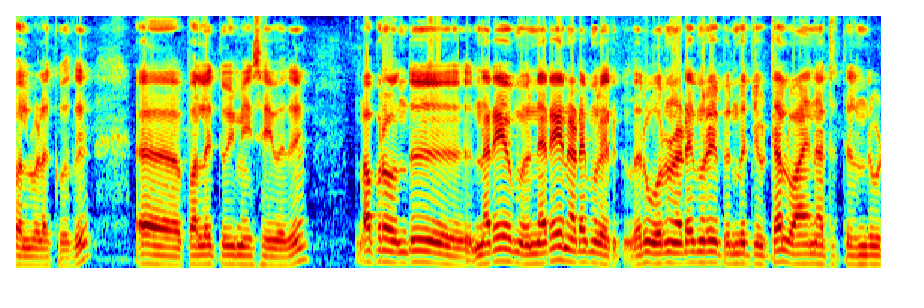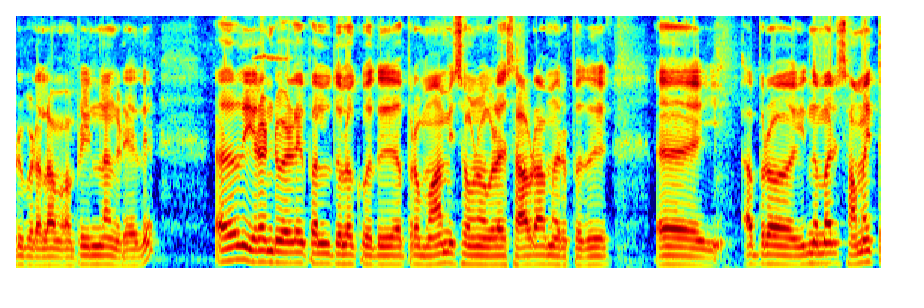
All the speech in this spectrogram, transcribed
பல் விளக்குவது பல்லை தூய்மை செய்வது. அப்புறம் வந்து நிறைய நிறைய நடைமுறை இருக்குது வெறும் ஒரு நடைமுறையை பின்பற்றி விட்டால் வாய் நாற்றத்திலிருந்து விடுபடலாம் அப்படின்லாம் கிடையாது. அதாவது இரண்டு வேளை பல் துலக்குவது அப்புறம் மாமிச உணவுகளை சாப்பிடாம இருப்பது அப்புறம் இந்த மாதிரி சமைத்த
